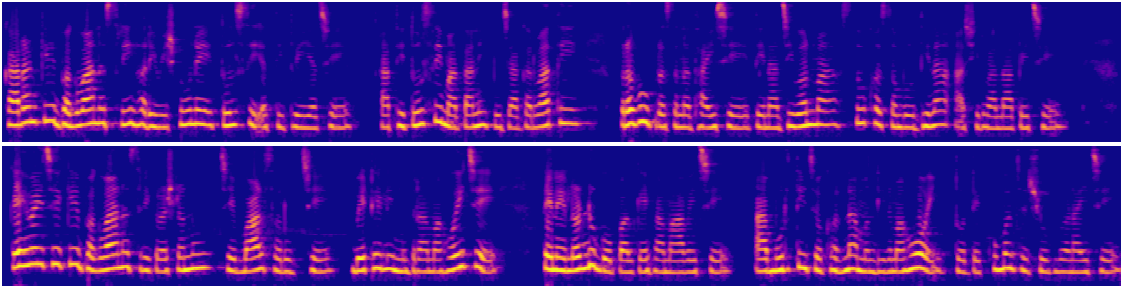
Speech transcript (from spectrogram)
કારણ કે ભગવાન શ્રી હરિવિષ્ણુને તુલસી અતિ પ્રિય છે. આથી તુલસી માતાની પૂજા કરવાથી પ્રભુ પ્રસન્ન થાય છે, તેના જીવનમાં સુખ સમૃદ્ધિના આશીર્વાદ આપે છે. કહેવાય છે કે ભગવાન શ્રી કૃષ્ણનું જે બાળ સ્વરૂપ છે, બેઠેલી મુદ્રામાં હોય છે, તેને લડ્ડુ ગોપાલ કહેવામાં આવે છે. આ મૂર્તિ જો ઘરના મંદિરમાં હોય, તો તે ખૂબ જ શુભ ગણાય છે.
